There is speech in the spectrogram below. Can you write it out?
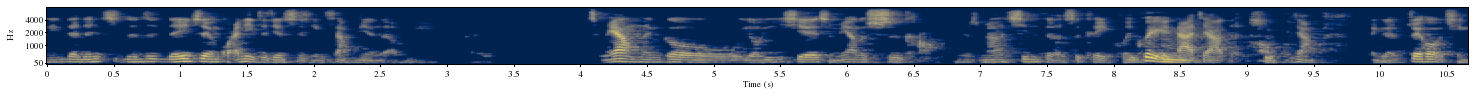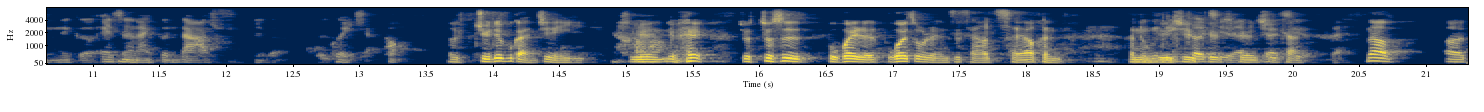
您的人资人资人力资源管理这件事情上面呢，怎么样能够有一些什么样的思考，有什么样的心得是可以回馈给大家的？好、嗯，我想那个最后请那个 Edison 来跟大家那个回馈一下。好。呃，绝对不敢建议，因为因为就就是不会人不会做人资才要才要很很努力去去去看。那呃，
